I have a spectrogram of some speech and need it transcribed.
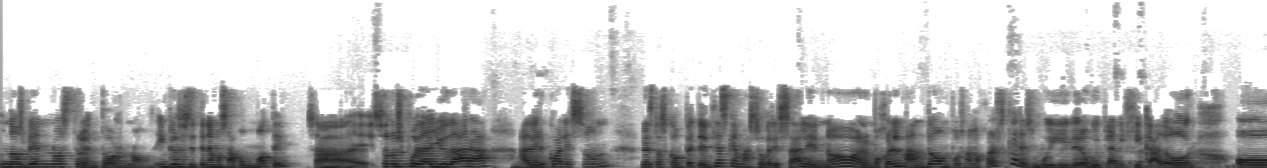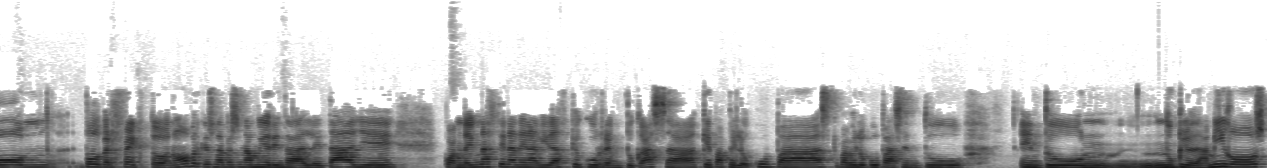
nos ven nuestro entorno, incluso si tenemos algún mote. O sea, mm. eso nos puede ayudar a, a, ver mm. cuáles son nuestras competencias que más sobresalen, ¿no? A lo mejor el mandón, pues a lo mejor es que eres muy líder o muy planificador o mm, todo perfecto, ¿no? Porque es una persona muy orientada al detalle. Cuando hay una cena de Navidad que ocurre en tu casa, qué papel ocupas, qué papel ocupas en tu en tu núcleo de amigos. O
